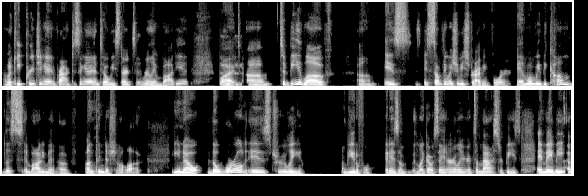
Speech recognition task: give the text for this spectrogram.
I'm gonna keep preaching it and practicing it until we start to really embody it. But mm-hmm. um, to be love um, is is something we should be striving for, and when we become this embodiment of unconditional love, you know, the world is truly beautiful. It is a like I was saying earlier, it's a masterpiece. It may be a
